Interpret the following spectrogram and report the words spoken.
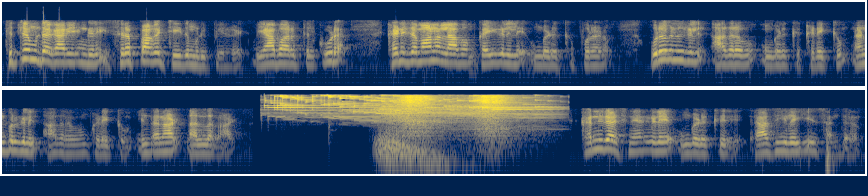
திட்டமிட்ட காரியங்களை சிறப்பாக செய்து முடிப்பீர்கள். வியாபாரத்தில் கூட கணிசமான லாபம் கைகளிலே உங்களுக்கு புரளும். உறவினர்களின் ஆதரவும் உங்களுக்கு கிடைக்கும். நண்பர்களின் ஆதரவும் கிடைக்கும். இந்த நாள் நல்ல நாள். கன்னிராசி நேர்களே உங்களுக்கு ராசியிலேயே சந்திரன்.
